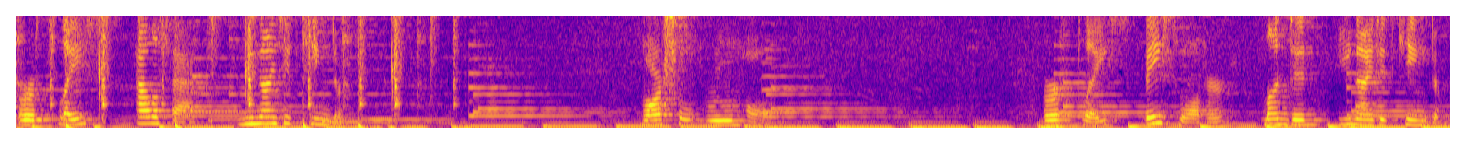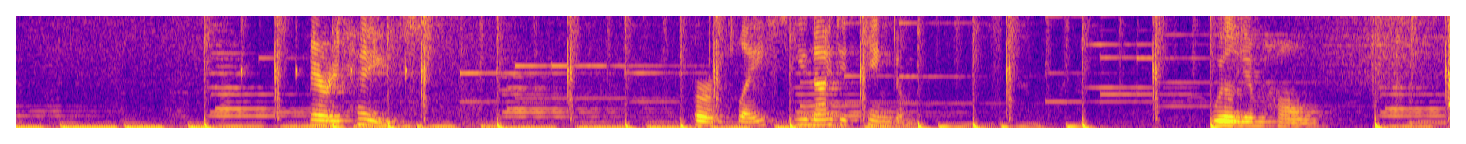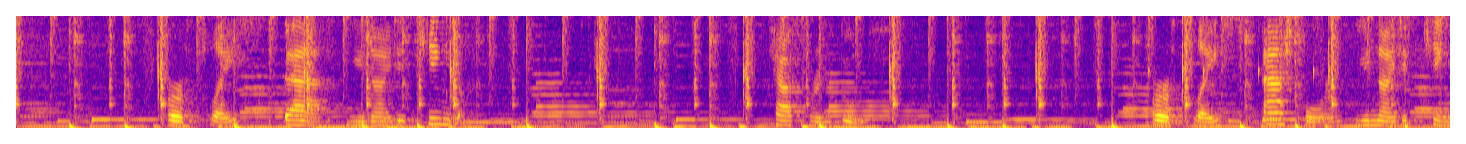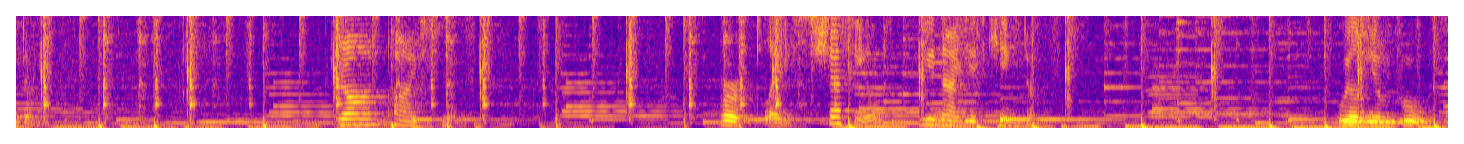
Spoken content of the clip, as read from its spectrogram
Birthplace Halifax, United Kingdom. Marshall Broomhall. Birthplace Bayswater, London, United Kingdom. Mary Hays. Birthplace United Kingdom. William Hone. Birthplace Bath, United Kingdom. Catherine Booth. Birthplace Ashbourne, United Kingdom. John Pye Smith. Birthplace Sheffield, United Kingdom. William Booth.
